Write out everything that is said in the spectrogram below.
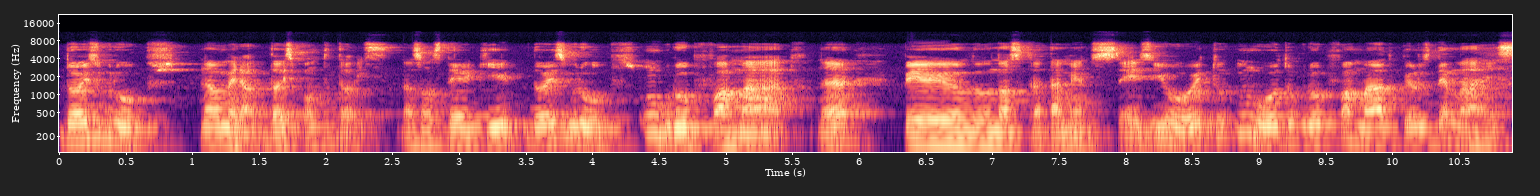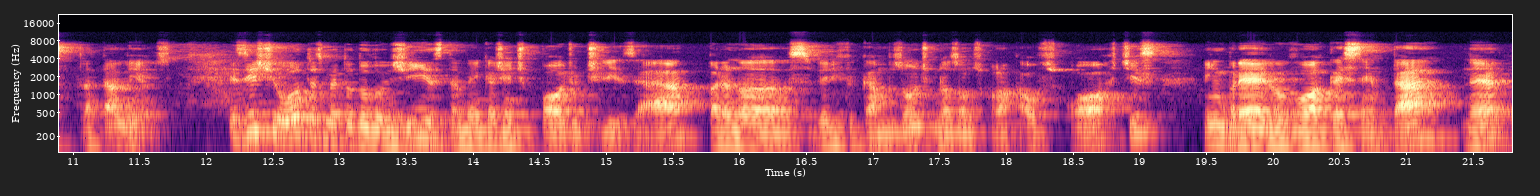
dois grupos. Não, melhor, 2.2. Nós vamos ter aqui dois grupos. Um grupo formado né, pelo nosso tratamento 6 e 8 e um outro grupo formado pelos demais tratamentos. Existem outras metodologias também que a gente pode utilizar para nós verificarmos onde nós vamos colocar os cortes. Em breve eu vou acrescentar né,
